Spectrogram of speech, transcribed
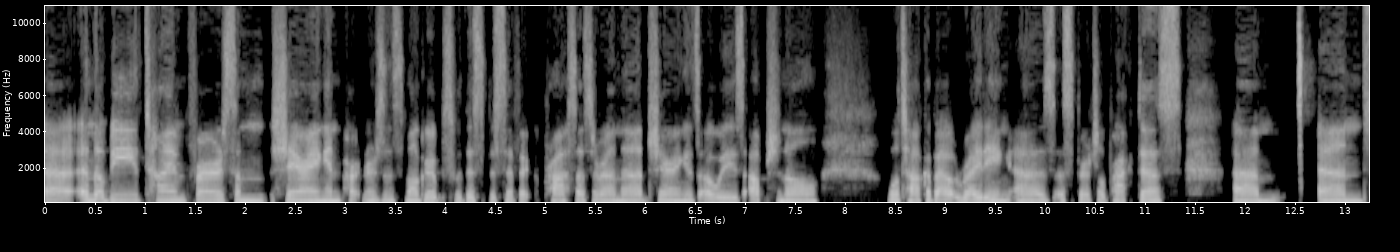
Uh, and there'll be time for some sharing in partners and small groups with a specific process around that. Sharing is always optional. We'll talk about writing as a spiritual practice. Um, and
